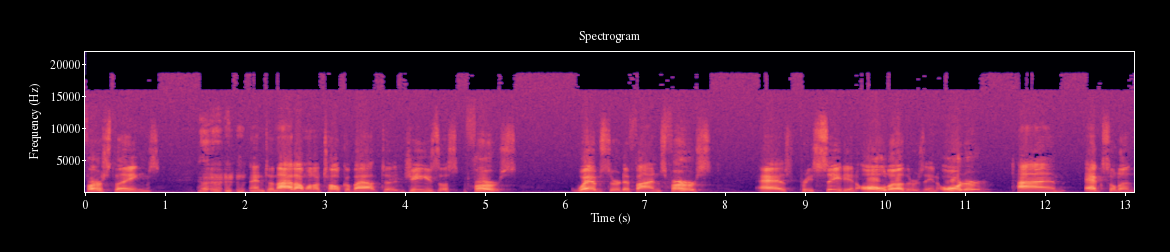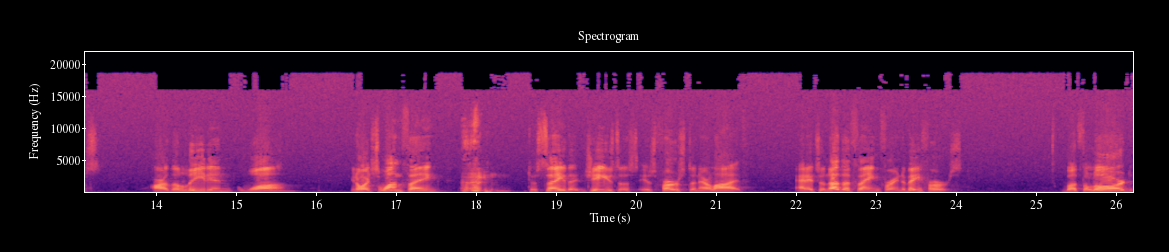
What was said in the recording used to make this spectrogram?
first things. and tonight I want to talk about uh, Jesus first. Webster defines first as preceding all others in order, time, excellence, are the leading one. You know, it's one thing to say that Jesus is first in our life, and it's another thing for Him to be first. But the Lord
